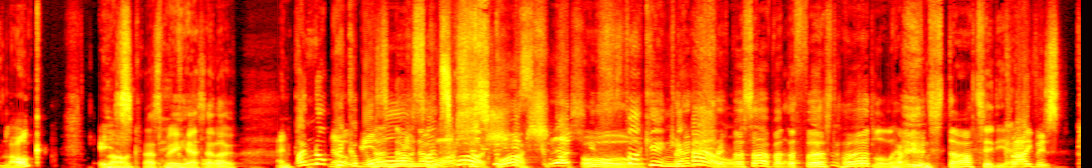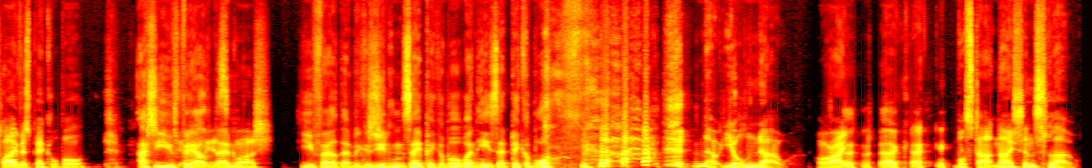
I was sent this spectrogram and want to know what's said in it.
Log, is Log, That's me. Yes, pickleball. hello. And I'm not no, pickleball. it's- No, it's no, it's squash. squash. It's squash. Oh, fucking trying to hell. trip us up at the first hurdle. We haven't even started yet. Clive is Clive is pickleball. Actually, you failed Jeremy is then. Squash. You failed then because you didn't say pickable when he said pickable. no, you'll know. All right. okay. We'll start nice and slow.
